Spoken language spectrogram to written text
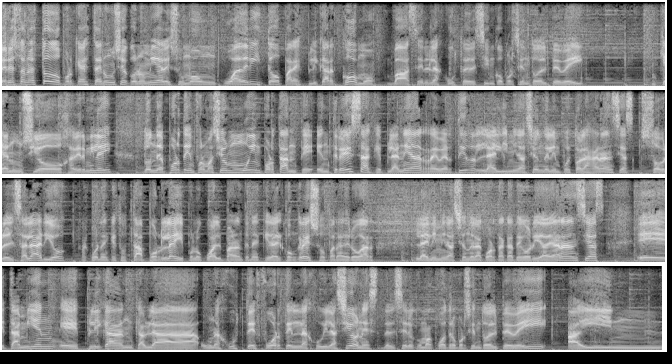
Pero eso no es todo, porque a este anuncio Economía le sumó un cuadrito para explicar cómo va a ser el ajuste del 5% del PBI que anunció Javier Milei, donde aporta información muy importante, entre esa que planea revertir la eliminación del impuesto a las ganancias sobre el salario. Recuerden que esto está por ley, por lo cual van a tener que ir al Congreso para derogar la eliminación de la cuarta categoría de ganancias. Eh, también eh, explican que habla un ajuste fuerte en las jubilaciones del 0,4% del PBI. Ahí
